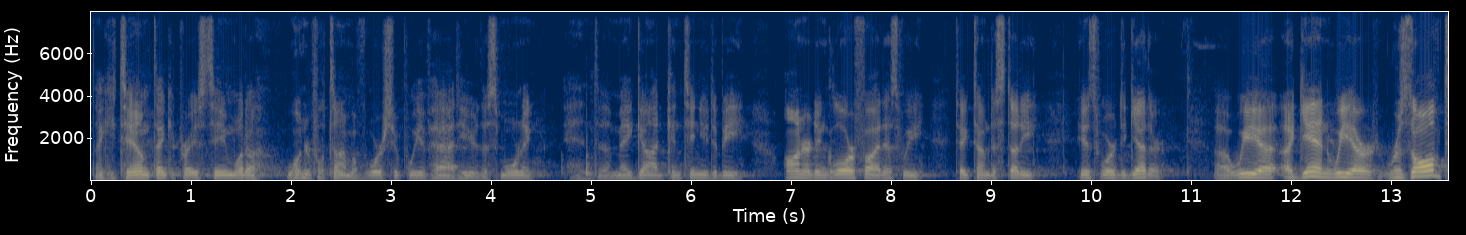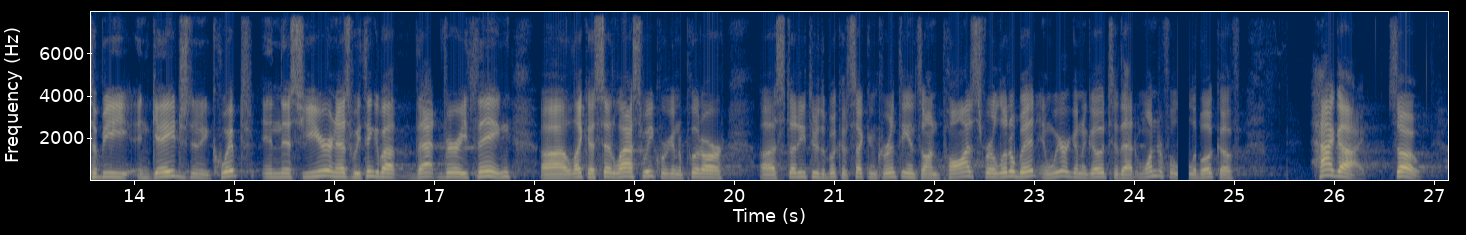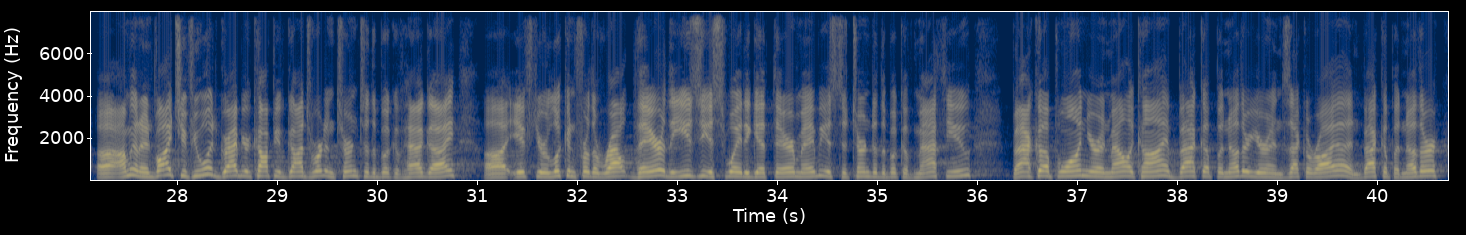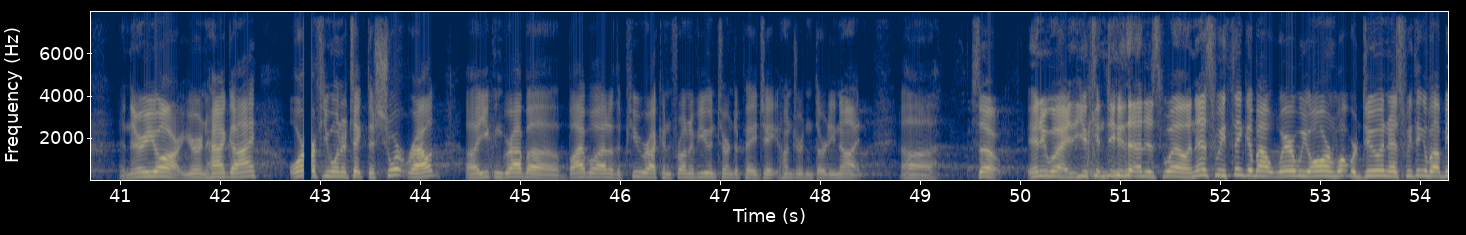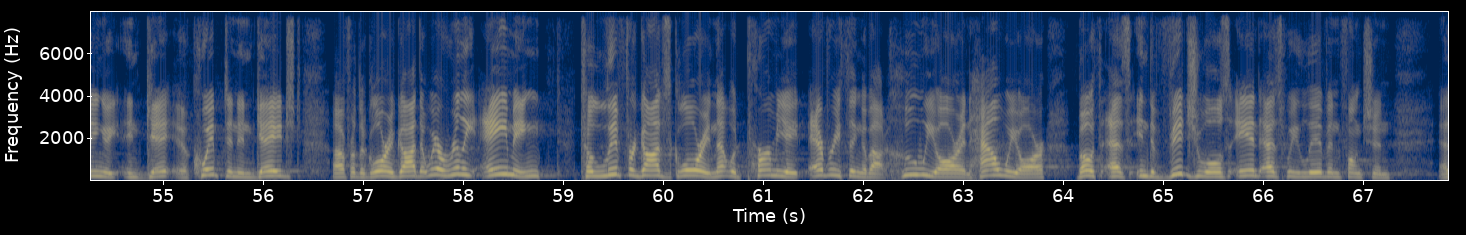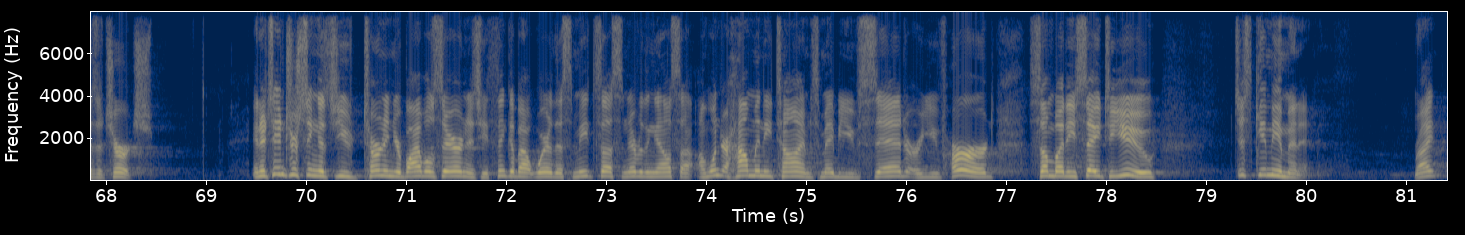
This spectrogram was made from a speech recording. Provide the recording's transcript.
Thank you, Tim. Thank you, praise team. What a wonderful time of worship we have had here this morning. And uh, may God continue to be honored and glorified as we take time to study His Word together. Uh, we, uh, again, we are resolved to be engaged and equipped in this year. And as we think about that very thing, uh, like I said last week, we're going to put our uh, study through the book of Second Corinthians on pause for a little bit. And we are going to go to that wonderful book of Haggai. So, uh, I'm going to invite you, if you would, grab your copy of God's Word and turn to the book of Haggai. Uh, if you're looking for the route there, the easiest way to get there maybe is to turn to the book of Matthew. Back up one, you're in Malachi. Back up another, you're in Zechariah. And back up another, and there you are, you're in Haggai. Or if you want to take the short route, uh, you can grab a Bible out of the pew rack in front of you and turn to page 839. Uh, so, anyway, you can do that as well. And as we think about where we are and what we're doing, as we think about being equipped and engaged uh, for the glory of God, that we're really aiming to live for God's glory, and that would permeate everything about who we are and how we are, both as individuals and as we live and function as a church. And it's interesting as you turn in your Bibles there and as you think about where this meets us and everything else, I wonder how many times maybe you've said or you've heard somebody say to you, just give me a minute, right?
